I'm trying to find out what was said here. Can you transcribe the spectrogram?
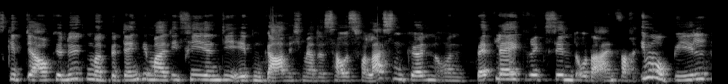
es gibt ja auch genügend, man bedenke mal die vielen, die eben gar nicht mehr das Haus verlassen können und bettlägerig sind oder einfach immobil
